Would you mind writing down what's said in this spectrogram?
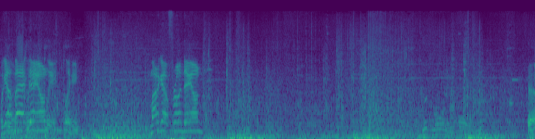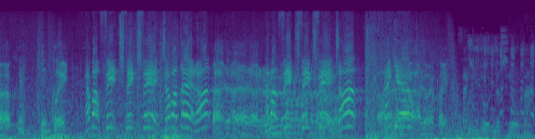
We got back clean, down. Clean, clean. Might have got front down. Good morning, all. Uh, clean, clean, clean. How about fix, fix, fix? How about that, huh? How about fix, fix, fix, huh? Thank you. Thank goodness you're back.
